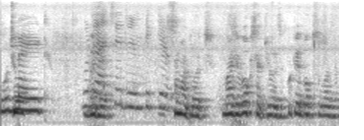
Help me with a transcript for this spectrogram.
Good night good night माझ्या बॉक्सात ठेवायचं. कुठे बॉक्स माझा?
